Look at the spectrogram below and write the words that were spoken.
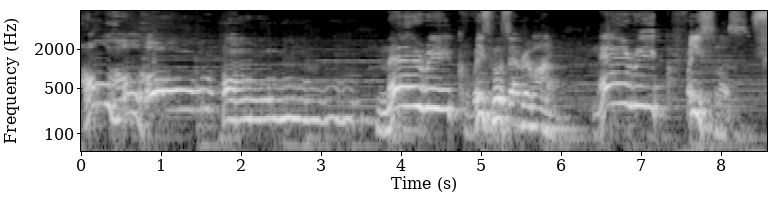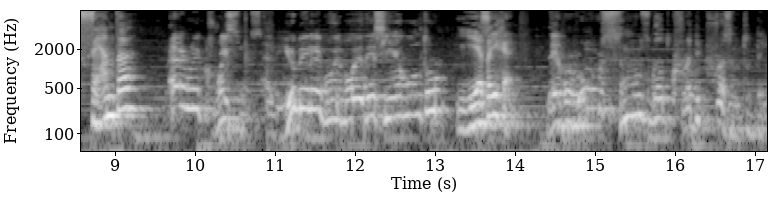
Ho, ho, ho, ho. Merry Christmas, everyone. Merry Christmas. Santa? Merry Christmas. Have you been a good boy this year, Walter? Yes, I have. There were rumors someone's got credit present today.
